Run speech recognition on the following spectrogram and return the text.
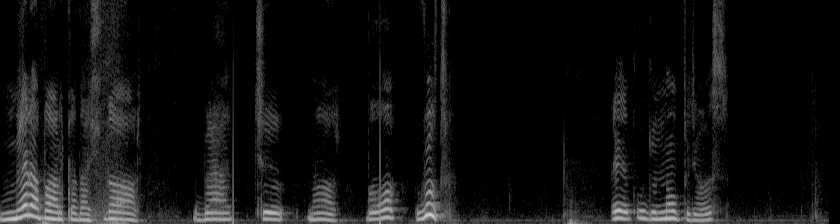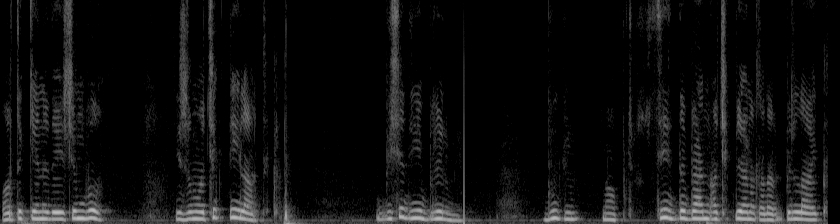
Merhaba arkadaşlar. Ben Çınar Barut. Evet bugün ne yapacağız? Artık yeni değişim bu. Yüzüm açık değil artık. Bir şey diyebilir miyim? Bugün ne yapacağız? Siz de ben açıklayana kadar bir like,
